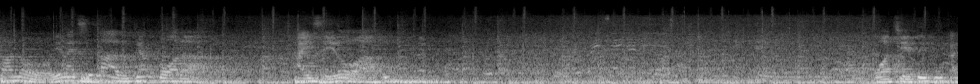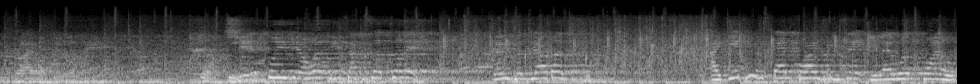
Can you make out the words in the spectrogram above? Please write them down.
单哦，原来吃辣的这样多的，太邪了啊！我绝对不敢 try，我觉得，绝对没有问题，掌声这里，Ladies and gentlemen, I give him ten points, he said eleven point of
